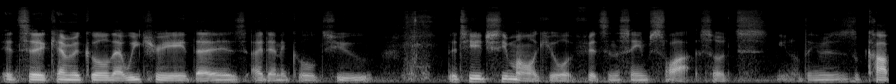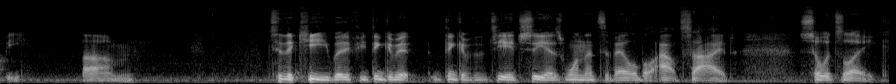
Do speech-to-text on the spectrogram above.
it's a chemical that we create that is identical to the THC molecule. It fits in the same slot, so it's you know think of it as a copy um, to the key. But if you think of it, think of the THC as one that's available outside. So it's like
